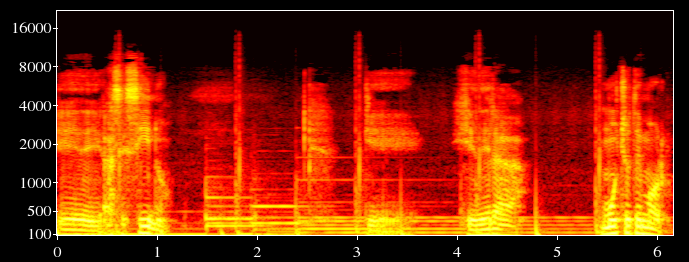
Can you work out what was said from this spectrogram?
es asesino, que genera mucho temor,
